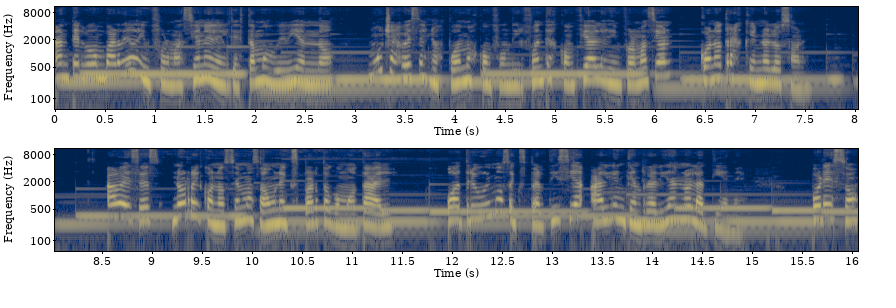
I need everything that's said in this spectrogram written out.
Ante el bombardeo de información en el que estamos viviendo, muchas veces nos podemos confundir fuentes confiables de información con otras que no lo son. A veces no reconocemos a un experto como tal o atribuimos experticia a alguien que en realidad no la tiene. Por eso,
